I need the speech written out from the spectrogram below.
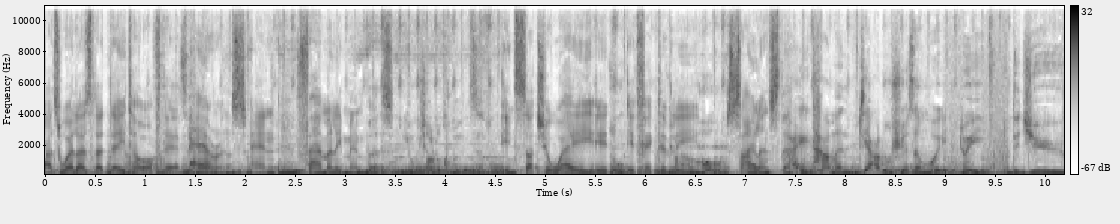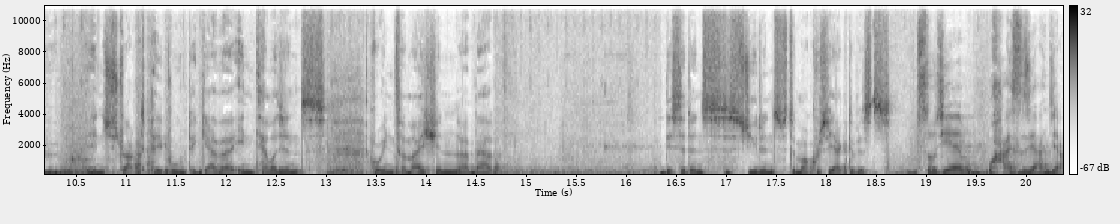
as well as the data of their parents and family members. In such a way it effectively silenced them. Did you instruct people to gather intelligence or information about dissidents, students, democracy activists? 首先，我还是这样讲，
